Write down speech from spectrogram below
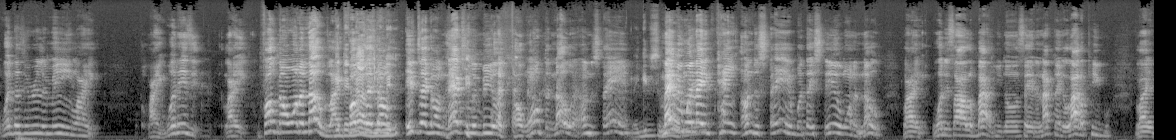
what does it really mean? Like, like what is it? Like, folks don't want to know. Like, folks just gonna, it's just gonna naturally be a, a want to know and understand. Get you some Maybe when they can't understand, but they still want to know, like, what it's all about. You know what I'm saying? And I think a lot of people, like,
